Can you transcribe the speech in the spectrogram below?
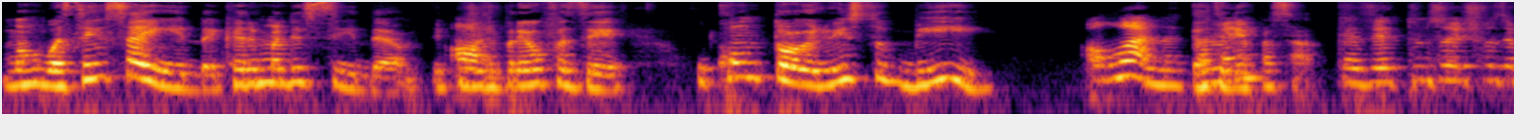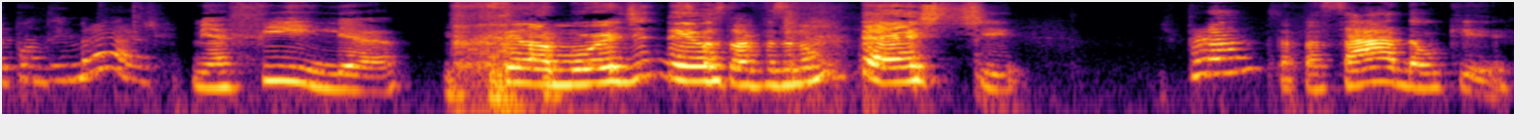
uma rua sem saída, que era uma descida, e pedido Olha. pra eu fazer o contorno e subir, Oh, Lana, eu teria passado. Quer dizer que tu não sabes fazer ponto em embreagem. Minha filha, pelo amor de Deus, tava fazendo um teste. Pronto. Tá passada ou o quê?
